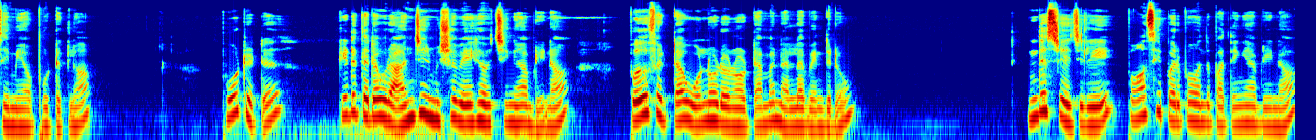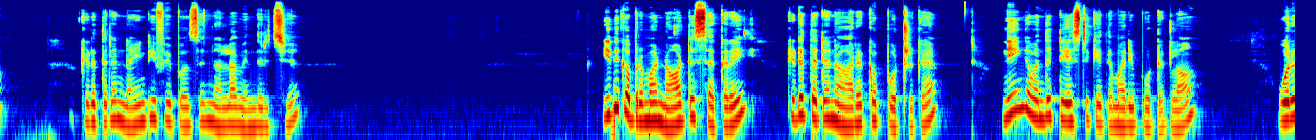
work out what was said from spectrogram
சேமியாவை போட்டுக்கலாம். போட்டுட்டு கிட்டத்தட்ட ஒரு அஞ்சு நிமிஷம் வேக வச்சிங்க அப்படின்னா பர்ஃபெக்டாக ஒன்றோட ஒன்று ஒட்டாமல் நல்லா வெந்துடும். இந்த ஸ்டேஜ்லேயே பாசி பருப்பை வந்து பார்த்திங்க அப்படின்னா கிட்டத்தட்ட நைன்டி ஃபைவ் பர்சன்ட் நல்லா வெந்துருச்சு. இதுக்கப்புறமா நாட்டு சர்க்கரை கிட்டத்தட்ட நான் அரை கப் போட்டிருக்கேன். நீங்கள் வந்து டேஸ்ட்டுக்கு ஏற்ற மாதிரி போட்டுக்கலாம். ஒரு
